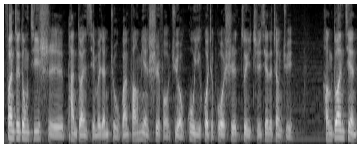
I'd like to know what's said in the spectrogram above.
犯罪动机是判断行为人主观方面是否具有故意或者过失最直接的证据。很多案件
